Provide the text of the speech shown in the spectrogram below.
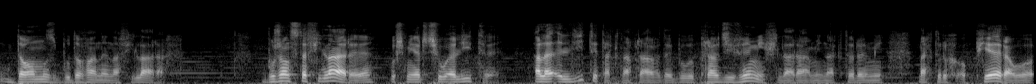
dom zbudowany na filarach. Burząc te filary, uśmiercił elity, ale elity tak naprawdę były prawdziwymi filarami, na, którymi, na których opierał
